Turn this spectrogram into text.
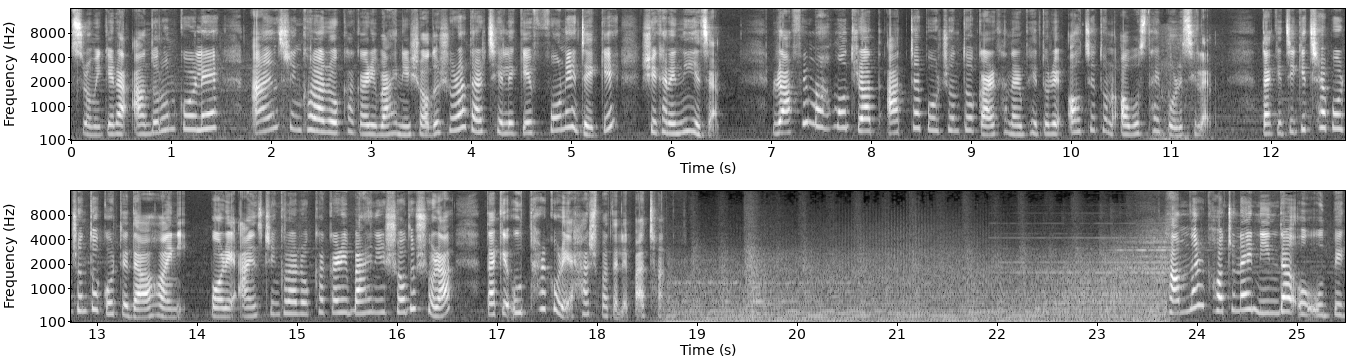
শ্রমিকেরা আন্দোলন করলে আইন শৃঙ্খলা রক্ষাকারী বাহিনীর সদস্যরা তার ছেলেকে ফোনে ডেকে সেখানে নিয়ে যান। রাফি মাহমুদ রাত আটটা পর্যন্ত কারখানার ভেতরে অচেতন অবস্থায় পড়েছিলেন। তাকে চিকিৎসা পর্যন্ত করতে দেওয়া হয়নি। পরে আইন শৃঙ্খলা রক্ষাকারী বাহিনীর সদস্যরা তাকে উদ্ধার করে হাসপাতালে পাঠান। হামলার ঘটনায় নিন্দা ও উদ্বেগ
